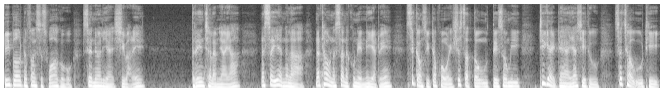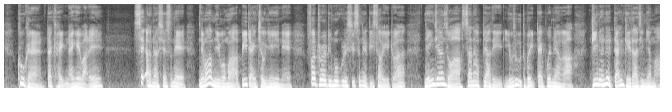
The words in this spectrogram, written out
People Defense War ကိုဆင်နွှဲလျက်ရှိပါတယ်။ သတင်းချက်လက်များအရ20ရက်2လ2022ခုနှစ်နေ့ရက်တွင်စစ်ကောင်စီတပ်ဖွဲ့ဝင်83ဦးသေဆုံးပြီးထိခိုက်ဒဏ်ရာရရှိသူ16ဦးထိခုခံတိုက်ခိုက်နိုင်ခဲ့ပါတယ်။စစ်အာဏာရှင်စနစ်မြမမြေပေါ်မှာအပိတိုင်ချုပ်ငြိမ်းရေးနဲ့ Federal Democracy စနစ်တည်ဆောက်ရေးအတွက်ငြိမ်းချမ်းစွာဆန္ဒပြသည့်လူထုတပိတ်တိုက်ပွဲများကပြည်내နဲ့တိုင်းဒေသကြီးများမှာ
